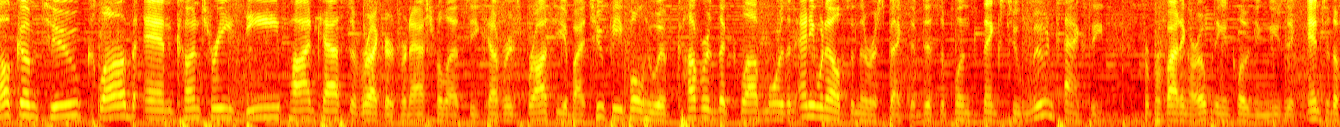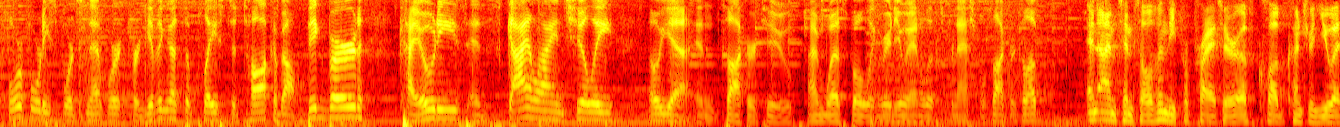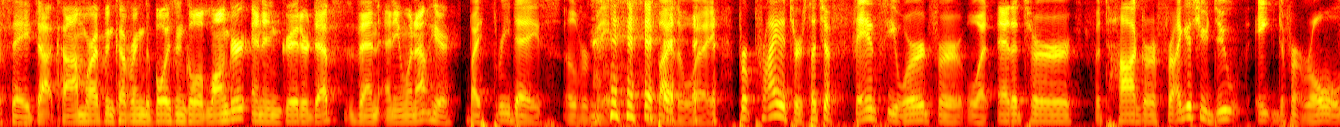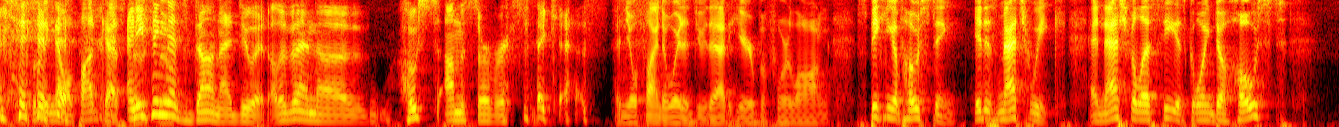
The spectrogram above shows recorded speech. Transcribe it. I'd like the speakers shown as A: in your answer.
A: Welcome to Club and Country, the podcast of record for Nashville SC coverage, brought to you by two people who have covered the club more than anyone else in their respective disciplines. Thanks to Moon Taxi for providing our opening and closing music, and to the 440 Sports Network for giving us a place to talk about Big Bird, Coyotes, and Skyline Chili. Oh, yeah, and soccer too. I'm Wes Bowling, radio analyst for Nashville Soccer Club.
B: And I'm Tim Sullivan, the proprietor of ClubCountryUSA.com, where I've been covering the boys in gold longer and in greater depth than anyone out here.
A: By three days over me, by the way. Proprietor, such a fancy word for what? Editor, photographer. I guess you do eight different roles, including now a podcast.
B: Anything so. that's done, I do it, other than uh, host on the servers, I guess.
A: And you'll find a way to do that here before long. Speaking of hosting, it is match week, and Nashville SC is going to host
